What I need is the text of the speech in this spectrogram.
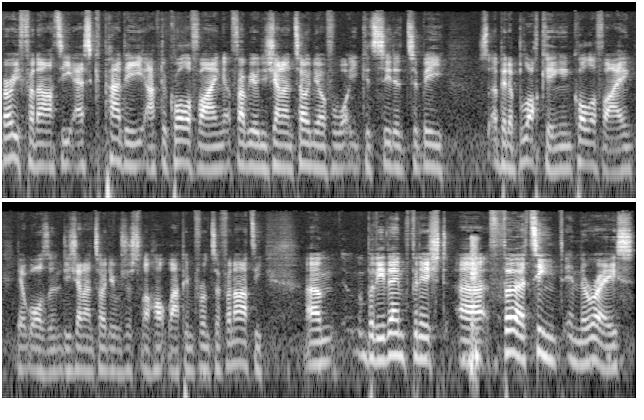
very Fenati esque paddy after qualifying at Fabio Di Giannantonio for what he considered to be a bit of blocking in qualifying. It wasn't. Di Giannantonio was just on a hot lap in front of Fenati. Um, but he then finished 13th uh, in the race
